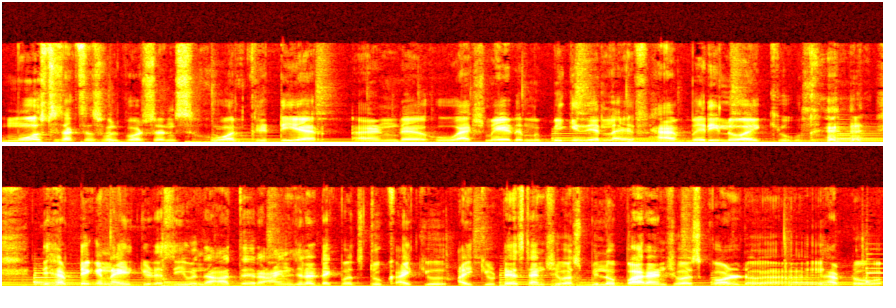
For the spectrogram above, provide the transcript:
most successful persons who are grittier and uh, who actually made big in their life have very low IQ. they have taken IQ test. Even the author Angela Duckworth took IQ IQ test and she was below par and she was called uh, you have to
